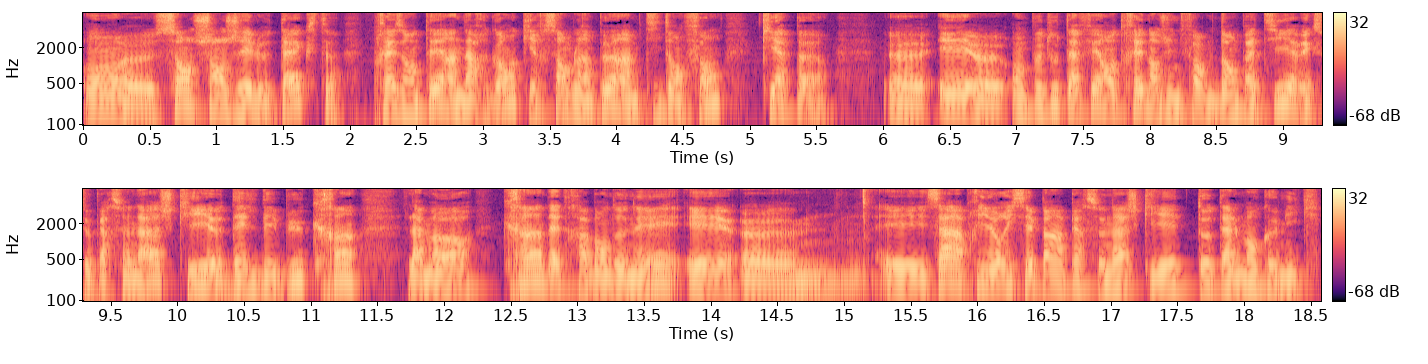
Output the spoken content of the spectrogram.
ont, euh, sans changer le texte, présenté un argan qui ressemble un peu à un petit enfant qui a peur. Euh, et euh, on peut tout à fait entrer dans une forme d'empathie avec ce personnage qui, dès le début, craint la mort, craint d'être abandonné et, euh, et ça a priori c'est pas un personnage qui est totalement comique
